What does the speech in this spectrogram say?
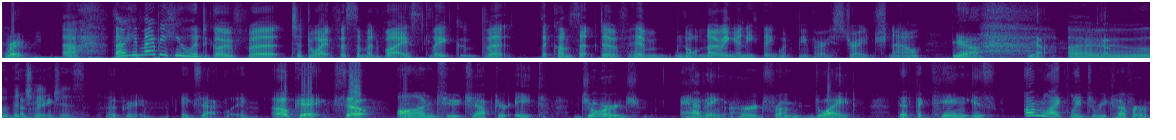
right. uh, though he maybe he would go for to Dwight for some advice. Like, but the concept of him not knowing anything would be very strange now. Yeah. Yeah. Oh, the Agree. changes. Agree. Exactly. Okay, so on to chapter 8. George, having heard from Dwight that the king is unlikely to recover,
